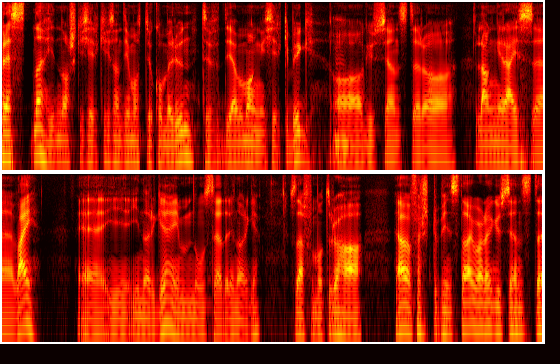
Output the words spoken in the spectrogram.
prestene i Den norske kirke, de måtte jo komme rundt. De har mange kirkebygg og gudstjenester og lang reisevei eh, i, i Norge, i noen steder i Norge. Så derfor måtte du ha ja, første pinsedag var det gudstjeneste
